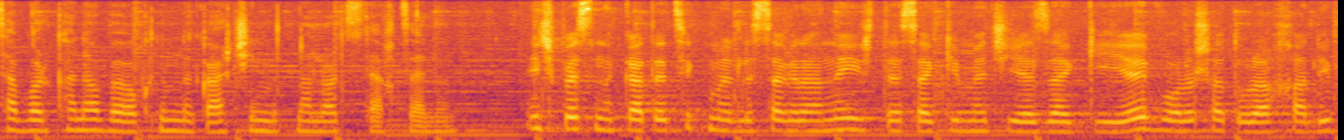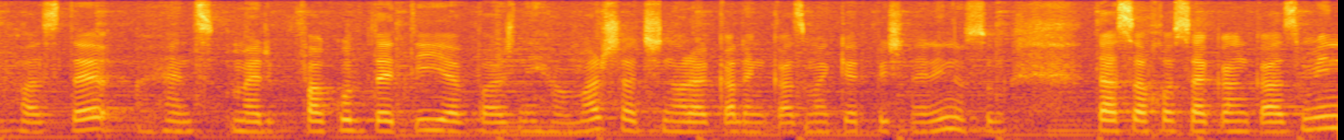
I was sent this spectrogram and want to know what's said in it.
սա որքանով է օգնում նկարչին մտնոլորտ ստեղծելուն։ Ինչպես նկատեցիք, մեր լսագրանը իր տեսակի մեջ եզակի է, որը շատ ուրախալի փաստ է հենց մեր ֆակուլտետի եւ բաժնի համար։ Շատ շնորհակալ ենք կազմակերպիչներին, ուսում դասախոսական կազմին,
